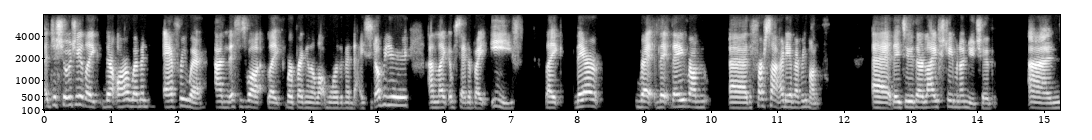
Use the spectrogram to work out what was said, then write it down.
it just shows you like there are women everywhere, and this is what like we're bringing a lot more of them into ICW, and like I was saying about Eve, like they're re- they, they run uh, the first Saturday of every month. Uh, they do their live streaming on YouTube, and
